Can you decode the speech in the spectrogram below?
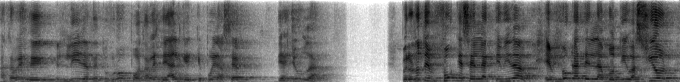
A través del líder de tu grupo, a través de alguien que pueda ser de ayuda. Pero no te enfoques en la actividad, enfócate en la motivación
